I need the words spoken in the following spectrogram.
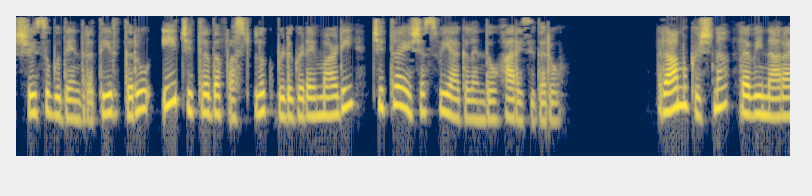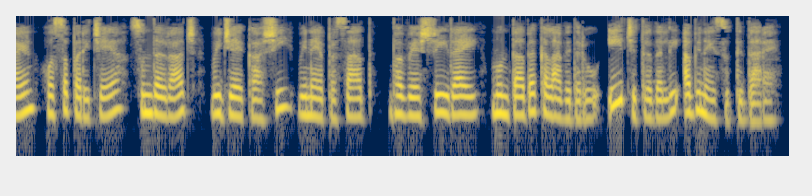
ಶ್ರೀ ಸುಬುಧೇಂದ್ರ ತೀರ್ಥರು ಈ ಚಿತ್ರದ ಫಸ್ಟ್ ಲುಕ್ ಬಿಡುಗಡೆ ಮಾಡಿ ಚಿತ್ರ ಯಶಸ್ವಿಯಾಗಲೆಂದು ಹಾರೈಸಿದರು. ರಾಮಕೃಷ್ಣ, ರವಿನಾರಾಯಣ್, ಹೊಸ ಪರಿಚಯ, ಸುಂದರ್ರಾಜ್, ವಿಜಯಕಾಶಿ ವಿನಯ ಪ್ರಸಾದ್ ಭವ್ಯಶ್ರೀ ರೈ ಮುಂತಾದ ಕಲಾವಿದರು ಈ ಚಿತ್ರದಲ್ಲಿ ಅಭಿನಯಿಸುತ್ತಿದ್ದಾರೆ.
